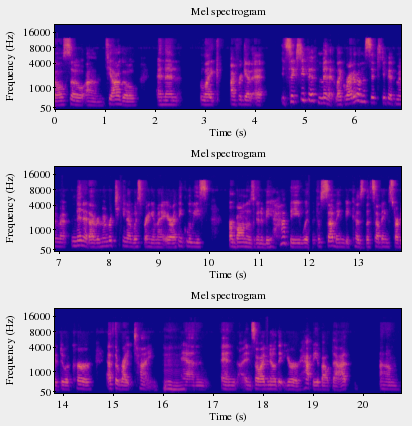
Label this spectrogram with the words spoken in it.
also um, Tiago. And then, like, I forget at 65th minute, like right around the 65th min- minute, I remember Tina whispering in my ear, I think Luis Urbano is going to be happy with the subbing because the subbing started to occur at the right time Mhm. and and and so I know that you're happy about that. Um,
